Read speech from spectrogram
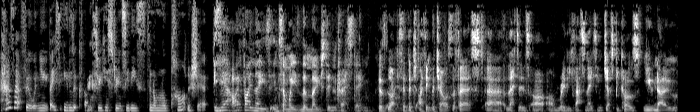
How does that feel when you basically look back through history and see these phenomenal partnerships? Yeah, I find those in some ways the most interesting because, like I said, the, I think the Charles I uh, letters are, are really fascinating just because you know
